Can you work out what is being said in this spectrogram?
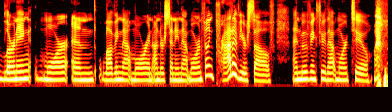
learning more and loving that more and understanding that more and feeling proud of yourself and moving through that more too.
